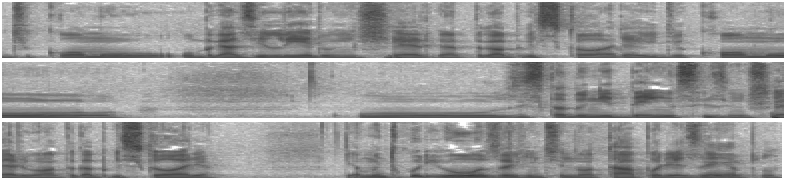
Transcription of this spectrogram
de como o brasileiro enxerga a própria história e de como os estadunidenses enxergam a própria história. E é muito curioso a gente notar, por exemplo,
